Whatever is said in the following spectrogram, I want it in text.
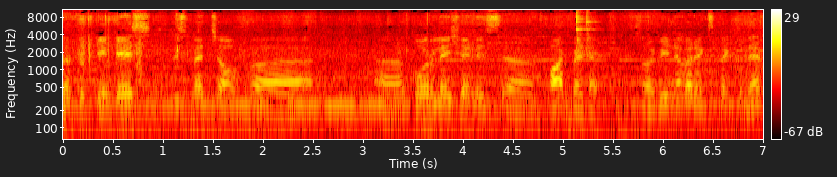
of 10 days or 15 days, this much of uh, uh, correlation is uh, far better. So we never expected that.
